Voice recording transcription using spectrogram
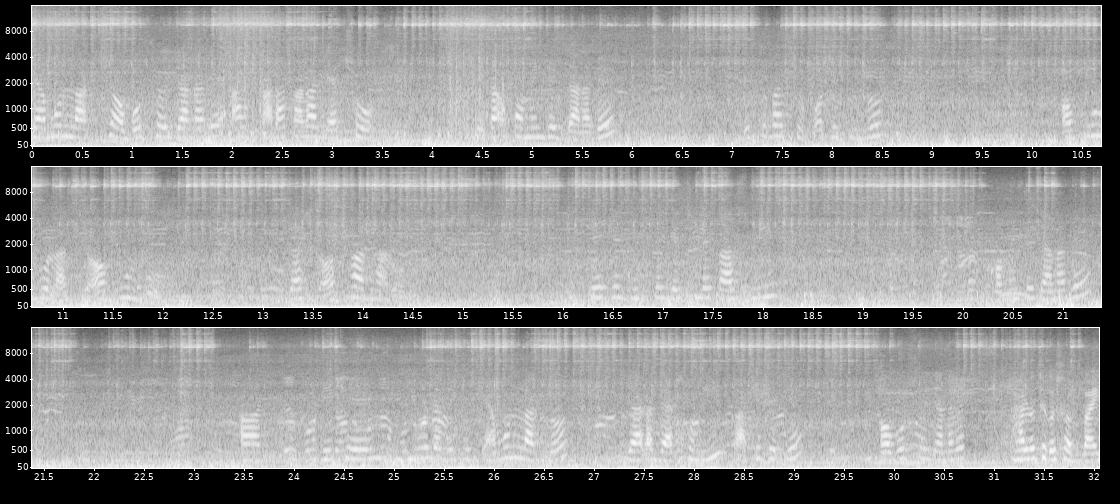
কেমন লাগছে অবশ্যই জানাবে, আর কারা কারা গেছো সেটাও কমেন্টে জানাবে। দেখতে পাচ্ছ কত সুন্দর, অপূর্ব লাগছে, অপূর্ব। জাস্ট অসাধারণ। কে কে ঘুরতে গেছিলে কাশ্মীর? কমেন্টে জানাবে। আর দেখে ভিডিওটা দেখে কেমন লাগল যারা দেখোনি, কাছে থেকে অবশ্যই জানাবে। ভালো থেকো সবাই।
